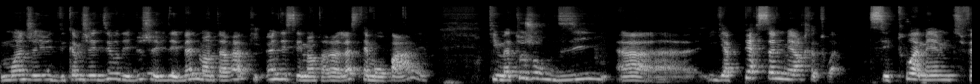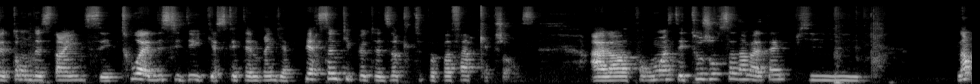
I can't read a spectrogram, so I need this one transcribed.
moi, j'ai eu, comme j'ai dit au début, j'ai eu des belles mentorats. Puis un de ces mentorats-là, c'était mon père, qui m'a toujours dit euh, il n'y a personne meilleur que toi. C'est toi-même, tu fais ton destin, c'est toi à décider qu'est-ce que tu aimerais. Il n'y a personne qui peut te dire que tu ne peux pas faire quelque chose. Alors, pour moi, c'était toujours ça dans ma tête. Puis, non,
